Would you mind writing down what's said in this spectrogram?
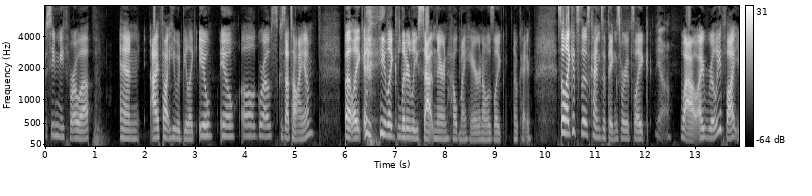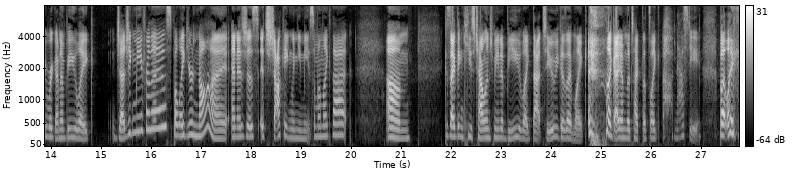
seen me throw up and i thought he would be like ew ew oh gross because that's how i am but like he like literally sat in there and held my hair and i was like okay so like it's those kinds of things where it's like Yeah. wow i really thought you were gonna be like judging me for this but like you're not and it's just it's shocking when you meet someone like that um because I think he's challenged me to be like that too. Because I'm like, like I am the type that's like "Ugh, nasty, but like,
